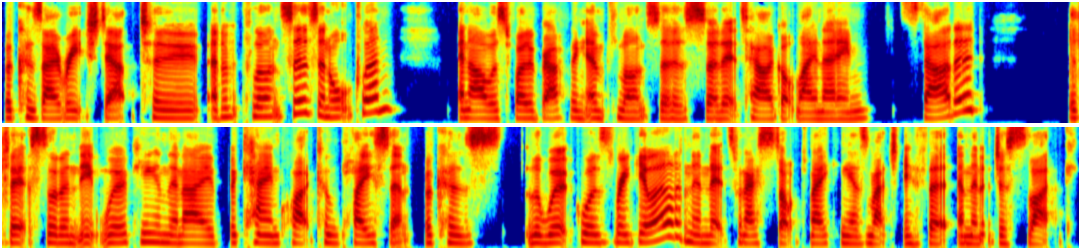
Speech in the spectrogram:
because I reached out to influencers in Auckland and I was photographing influencers. So that's how I got my name started with that sort of networking. And then I became quite complacent because the work was regular. And then that's when I stopped making as much effort. And then it just like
